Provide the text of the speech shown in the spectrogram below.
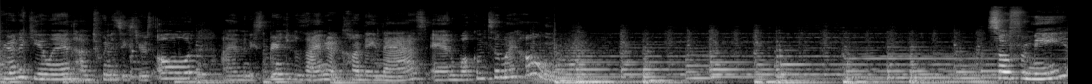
Briana Ewan. I'm 26 years old. I am an experiential designer at Condé Nast and welcome to my home. So for me,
